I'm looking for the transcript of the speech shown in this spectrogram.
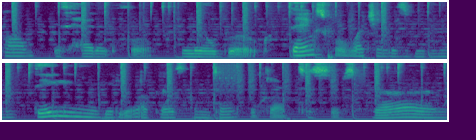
pump is headed for lil broke. Thanks for watching this video. Daily new video uploads and don't forget to subscribe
